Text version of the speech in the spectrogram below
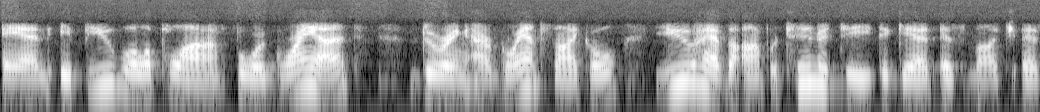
and if you will apply for a grant – during our grant cycle, you have the opportunity to get as much as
